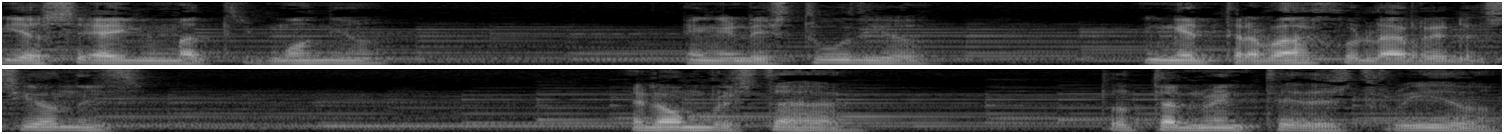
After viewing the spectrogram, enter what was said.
ya sea en un matrimonio, en el estudio, en el trabajo, las relaciones. El hombre está totalmente destruido.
